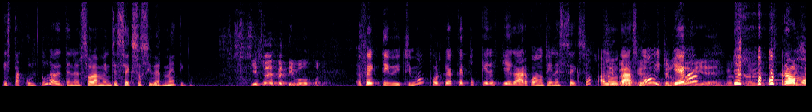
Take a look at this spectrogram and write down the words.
esta cultura de tener solamente sexo cibernético. ¿Y eso es efectivo, doctor? Efectivísimo, porque a qué tú quieres llegar cuando tienes sexo, al Sí, orgasmo, que- y tú pero llegas. Está bien, pero está bien. Pero, amor.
